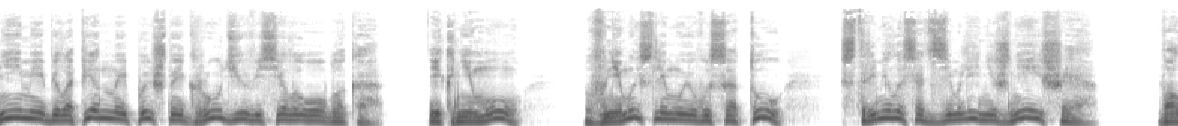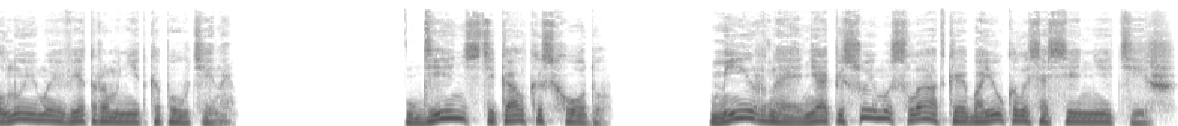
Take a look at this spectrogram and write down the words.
ними белопенной пышной грудью висело облако, и к нему, в немыслимую высоту, стремилась от земли нежнейшая, волнуемая ветром нитка паутины. День стекал к исходу. Мирная, неописуемо сладкая баюкалась осенняя тишь.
